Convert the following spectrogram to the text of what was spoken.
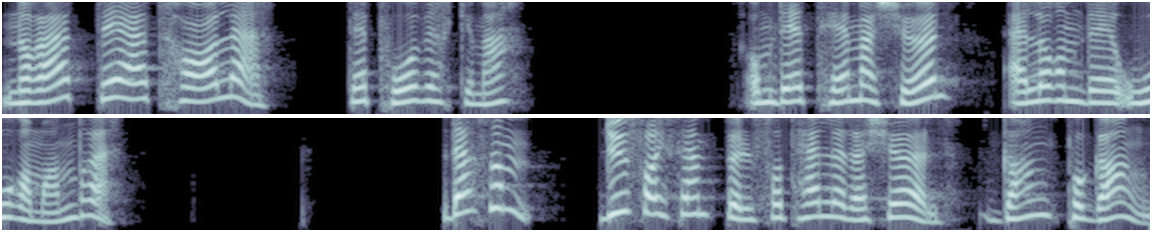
Når jeg, det jeg taler, det påvirker meg. Om det er til meg sjøl, eller om det er ord om andre. Dersom du f.eks. For forteller deg sjøl gang på gang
